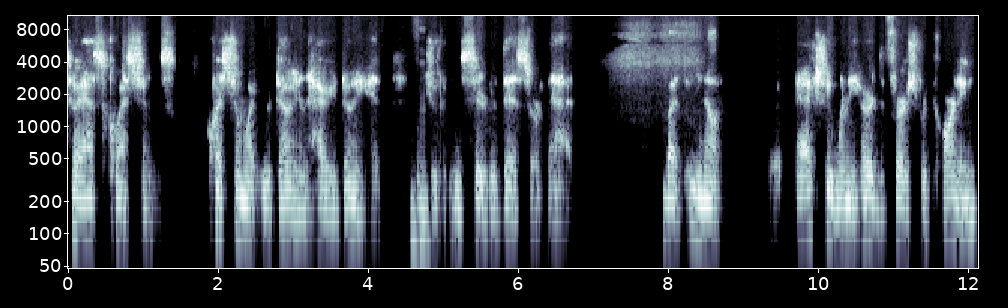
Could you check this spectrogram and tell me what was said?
to ask questions, question what you're doing and how you're doing it. Mm-hmm. Would you consider this or that? But, you know, actually, when he heard the first recording,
